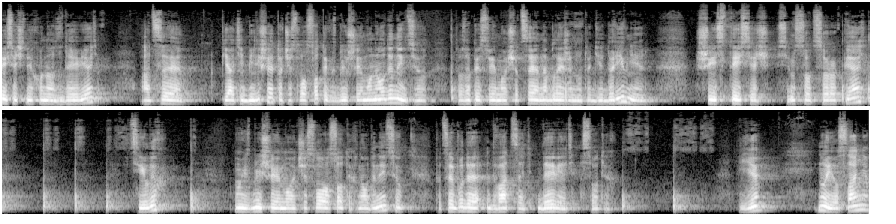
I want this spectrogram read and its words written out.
тисячних у нас 9, а це 5 і більше, то число сотих збільшуємо на одиницю. То записуємо, що це наближено тоді дорівнює 6745 цілих. Ну і збільшуємо число сотих на одиницю, то це буде 29 сотих. Є. Ну і останнє.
